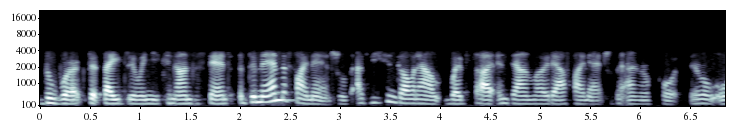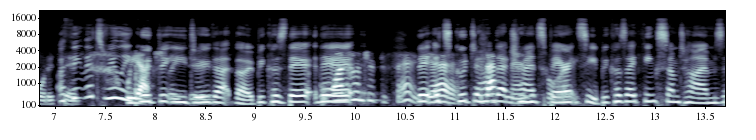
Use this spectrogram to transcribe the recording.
the work that they do and you can understand, demand the financials. As you can go on our website and download our financials and annual reports. They're all audited. I think that's really We good that you do. do. that though, because they're they're One hundred percent. They- It's good to have that mandatory. transparency because I think sometimes,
